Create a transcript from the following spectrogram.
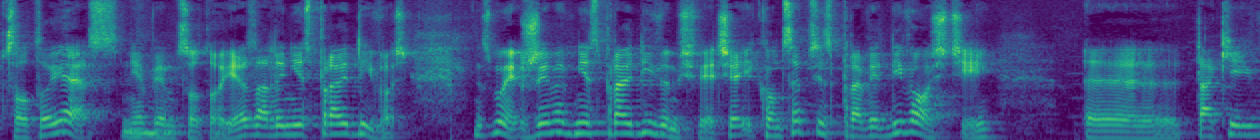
co to jest. Nie wiem, co to jest, ale niesprawiedliwość. Więc mówię, żyjemy w niesprawiedliwym świecie i koncepcje sprawiedliwości, yy, takiej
